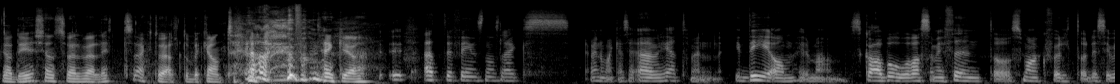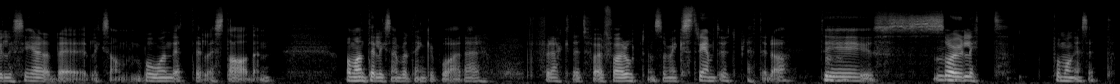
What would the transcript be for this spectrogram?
ja, det känns väl väldigt aktuellt och bekant, Ja. tänker jag. att det finns någon slags, jag vet inte om man kan säga överhet, men idé om hur man ska bo och vad som är fint och smakfullt och det civiliserade liksom, boendet eller staden. Om man till exempel tänker på det här föraktet för förorten som är extremt utbrett idag. Det är sorgligt på många sätt.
